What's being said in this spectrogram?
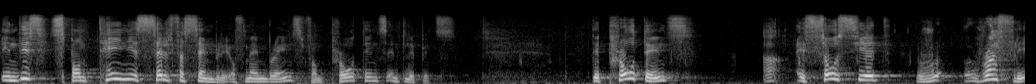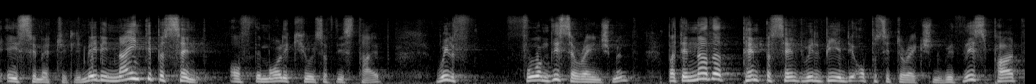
in this spontaneous self-assembly of membranes from proteins and lipids. The proteins are associated roughly asymmetrically. Maybe 90% of the molecules of this type will form this arrangement, but another 10% will be in the opposite direction, with this part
